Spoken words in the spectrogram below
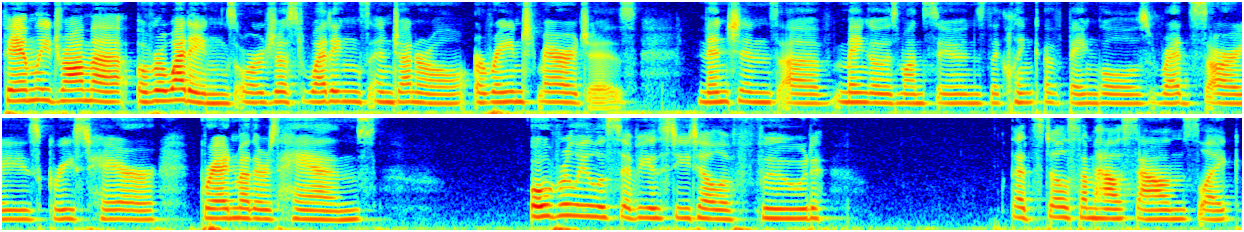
family drama over weddings or just weddings in general, arranged marriages, mentions of mangoes, monsoons, the clink of bangles, red saris, greased hair, grandmother's hands, overly lascivious detail of food that still somehow sounds like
